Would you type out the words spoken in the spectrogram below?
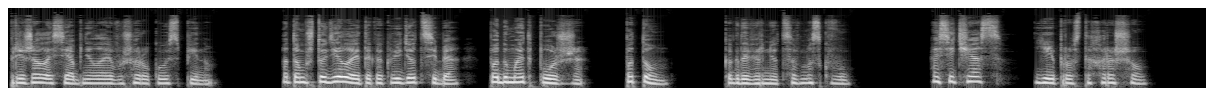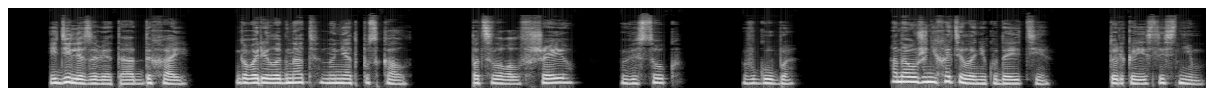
Прижалась и обняла его широкую спину. О том, что делает и как ведет себя, подумает позже, потом, когда вернется в Москву. А сейчас ей просто хорошо. «Иди, Лизавета, отдыхай», — говорил Игнат, но не отпускал. Поцеловал в шею, в висок, в губы. Она уже не хотела никуда идти, только если с ним.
